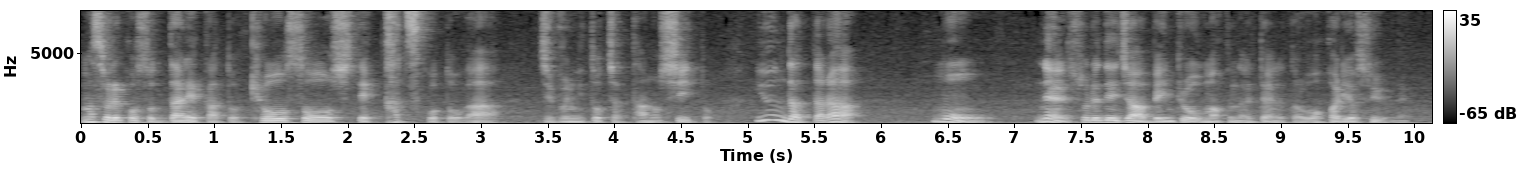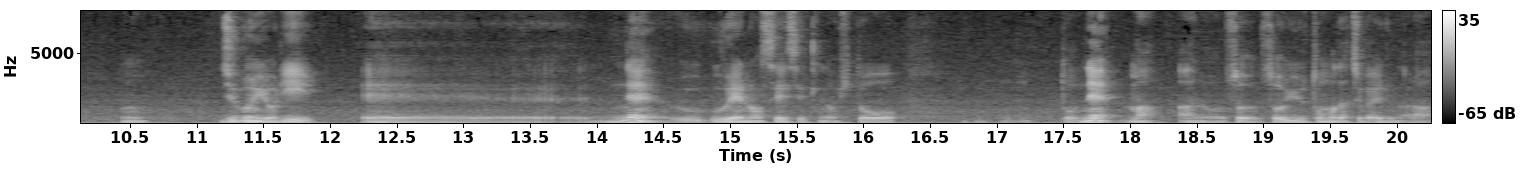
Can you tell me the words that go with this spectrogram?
まあ、それこそ誰かと競争して勝つことが自分にとっちゃ楽しいというんだったらもうねそれでじゃあ勉強うまくなりたいんだったら分かりやすいよね。うん、自分より、えー、ね上の成績の人とね、まあ、あのそそういう友達がいるなら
